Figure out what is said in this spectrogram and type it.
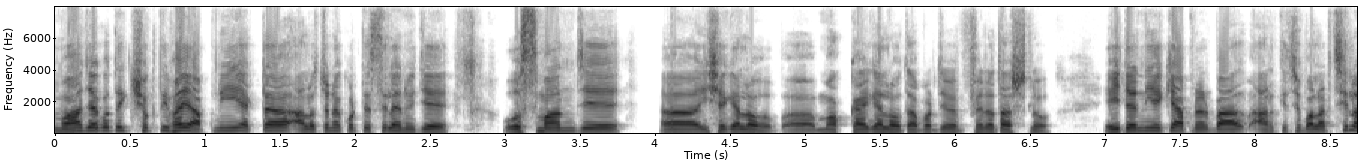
মহাজাগতিক শক্তি ভাই আপনি একটা আলোচনা করতেছিলেন ওই যে ওসমান যে আহ, ইসে গেল মক্কায় গেল তারপর যে ফেরত আসলো এইটা নিয়ে কি আপনার আর কিছু বলার ছিল?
